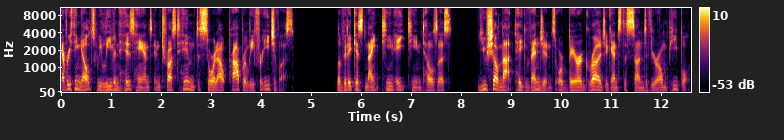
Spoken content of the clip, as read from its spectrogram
Everything else we leave in His hands and trust Him to sort out properly for each of us. Leviticus 19:18 tells us, "You shall not take vengeance or bear a grudge against the sons of your own people,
